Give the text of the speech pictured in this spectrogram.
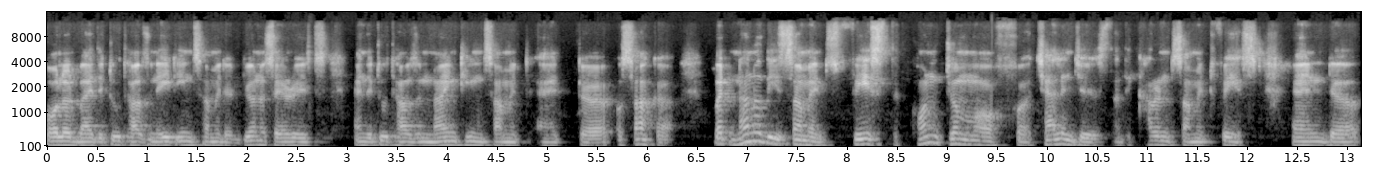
followed by the 2018 summit at Buenos Aires, and the 2019 summit at uh, Osaka. But none of these summits faced the quantum of uh, challenges that the current summit faced. And uh,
